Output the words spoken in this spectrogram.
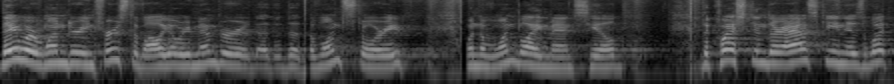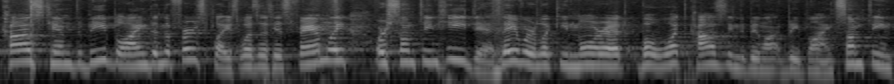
They were wondering, first of all, you'll remember the, the, the one story when the one blind man's healed. The question they're asking is what caused him to be blind in the first place? Was it his family or something he did? They were looking more at, well, what caused him to be blind? Something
